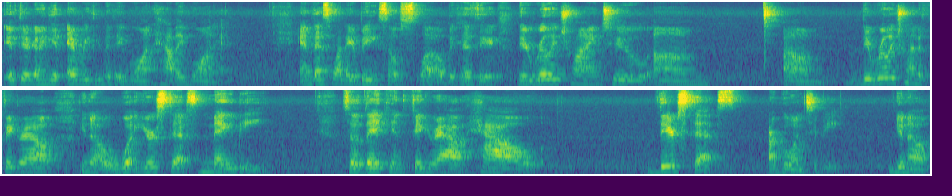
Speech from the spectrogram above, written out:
if they're going to get everything that they want how they want it, and that's why they're being so slow because they they're really trying to. Um, um they're really trying to figure out, you know, what your steps may be so they can figure out how their steps are going to be. You know,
